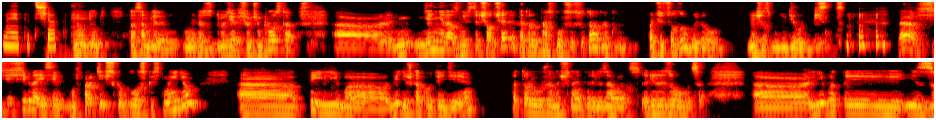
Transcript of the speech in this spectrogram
на этот счет. Ну, тут, на самом деле, мне кажется, друзья, все очень просто. А, я ни разу не встречал человека, который проснулся с утра, такой, почистил зубы и думал, я сейчас буду делать бизнес. Да, всегда, если в практическую плоскость мы идем, а, ты либо видишь какую-то идею, который уже начинает реализовываться, реализовываться, а, либо ты из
